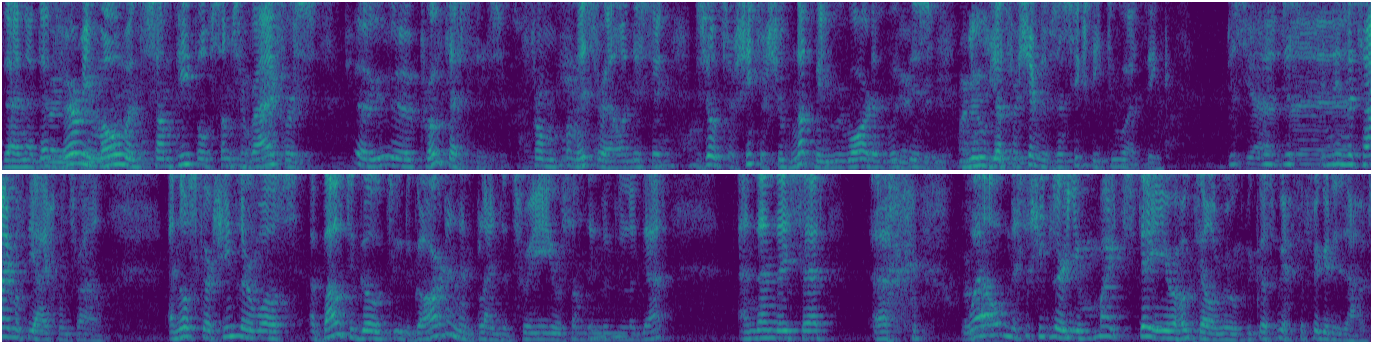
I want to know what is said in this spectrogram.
then at that very moment, some people, some survivors, uh, uh, protested from, from Israel, and they said the Oscar Schindler should not be rewarded with Yeah, this new Yad Vashem. It was in '62, I think, just, Yeah, just the- in, in the time of the Eichmann trial. And Oscar Schindler was about to go to the garden and plant a tree or something like- like that. And then they said, uh, Well, Mr. Schindler, you might stay in your hotel room because we have to figure this out.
